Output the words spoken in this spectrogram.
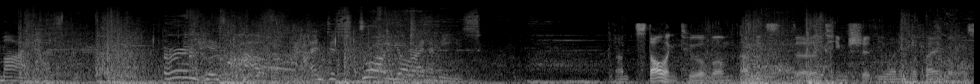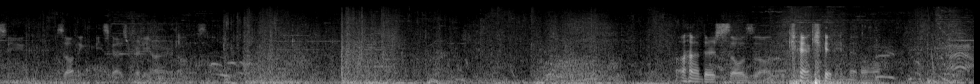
my husband. Earn his power and destroy your enemies. I'm stalling two of them. That means the team should be winning the fight, but we'll see. Zoning these guys pretty hard, honestly. They're so zoned. Can't get in at all. Wow.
